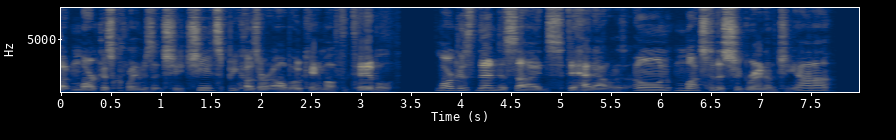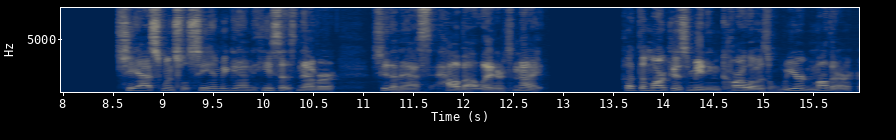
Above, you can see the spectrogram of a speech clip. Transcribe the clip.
but Marcus claims that she cheats because her elbow came off the table. Marcus then decides to head out on his own, much to the chagrin of Gianna. She asks when she'll see him again. He says never. She then asks, How about later tonight? Cut to Marcus meeting Carlo's weird mother,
